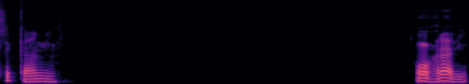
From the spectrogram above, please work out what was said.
Це камінь. О, гравій.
